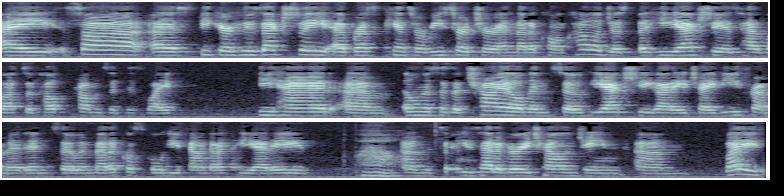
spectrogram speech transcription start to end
I saw a speaker who's actually a breast cancer researcher and medical oncologist, but he actually has had lots of health problems in his life. He had um, illness as a child, and so he actually got HIV from it. And so in medical school, he found out he had AIDS. Wow. Um, so he's had a very challenging um, life,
